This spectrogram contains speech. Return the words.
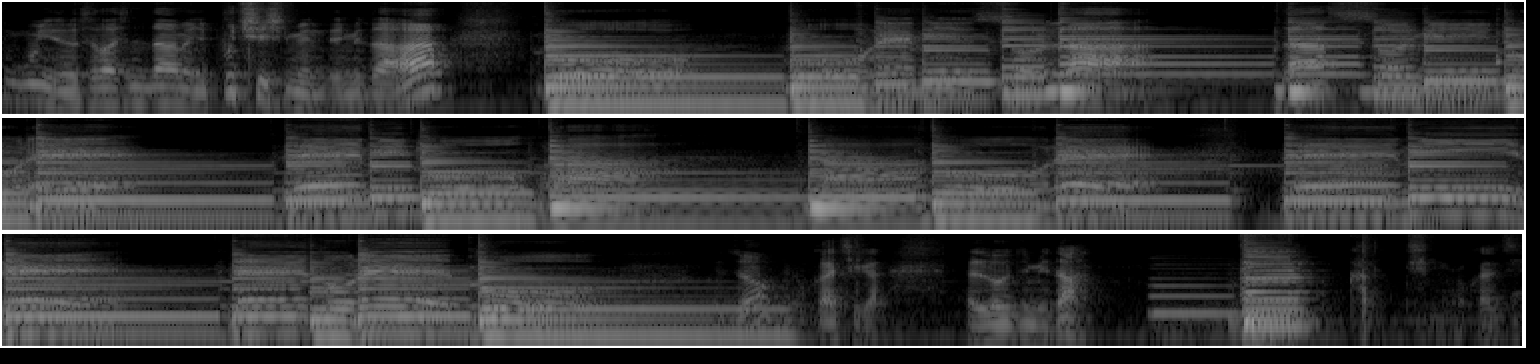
충분히 연습하신 다음에 붙이시면 됩니다. 도, 여기까지가 멜로디입니다. 같은 여기까지.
